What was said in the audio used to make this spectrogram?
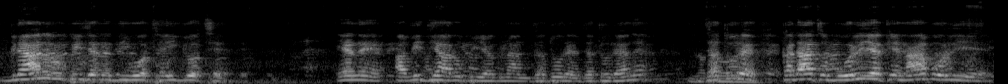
જ્ઞાન રૂપી જેને દીવો થઈ ગયો છે એને આ વિદ્યારૂપી અજ્ઞાન જતું રહે જતું રહે ને? જતું રહે. કદાચ બોલીએ કે ના બોલીએ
